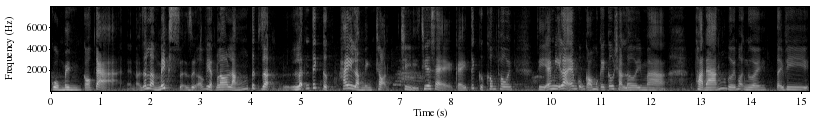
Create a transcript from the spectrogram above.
của mình có cả nó rất là mix giữa việc lo lắng tức giận lẫn tích cực hay là mình chọn chỉ chia sẻ cái tích cực không thôi. Thì em nghĩ là em cũng có một cái câu trả lời mà thỏa đáng với mọi người. Tại vì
